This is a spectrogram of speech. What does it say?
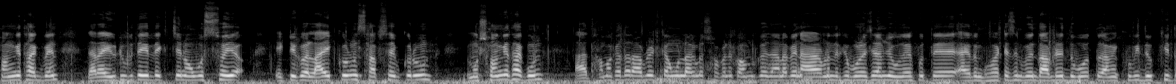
সঙ্গে থাকবেন। যারা ইউটিউব থেকে দেখছেন, অবশ্যই একটি করে লাইক করুন সাবস্ক্রাইব করুন এবং সঙ্গে থাকুন। আর ধামাকাদার আপডেট কেমন লাগল সকলে কমেন্ট করে জানাবেন। আর আপনাদেরকে বলেছিলাম যে উদয়পুরতে একদম গুহার স্টেশন পর্যন্ত আপডেট দেবো, তো আমি খুবই দুঃখিত।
